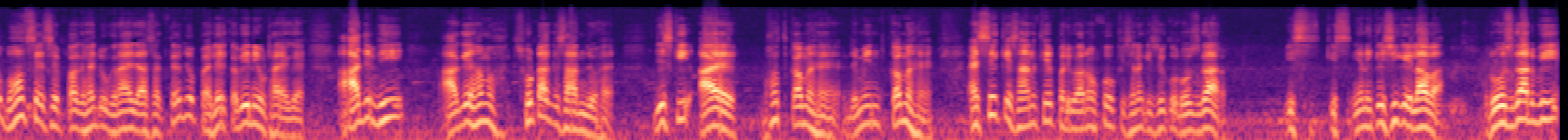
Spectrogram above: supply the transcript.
तो बहुत से ऐसे पग हैं जो गिनाए जा सकते हैं, जो पहले कभी नहीं उठाए गए। आज भी आगे हम छोटा किसान जो है, जिसकी आय बहुत कम है, ज़मीन कम है, ऐसे किसान के परिवारों को किसी न किसी को रोज़गार, इस किस, यानी कृषि के अलावा रोज़गार भी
